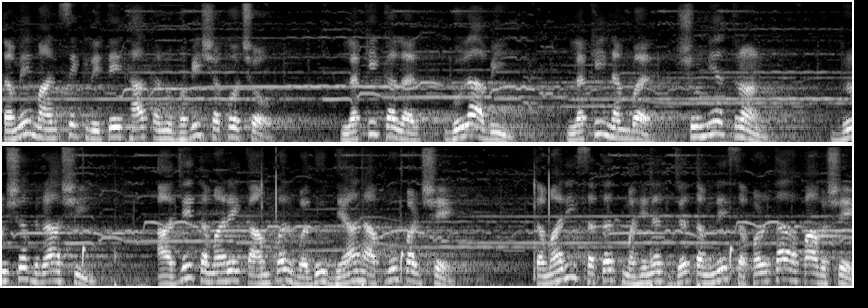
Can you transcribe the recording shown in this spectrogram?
તમે માનસિક રીતે થાક અનુભવી શકો છો. લકી કલર ગુલાબી. લકી નંબર શૂન્ય ત્રણ. વૃષભ રાશિ. આજે તમારે કામ પર વધુ ધ્યાન આપવું પડશે. તમારી સતત મહેનત જ તમને સફળતા અપાવશે.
